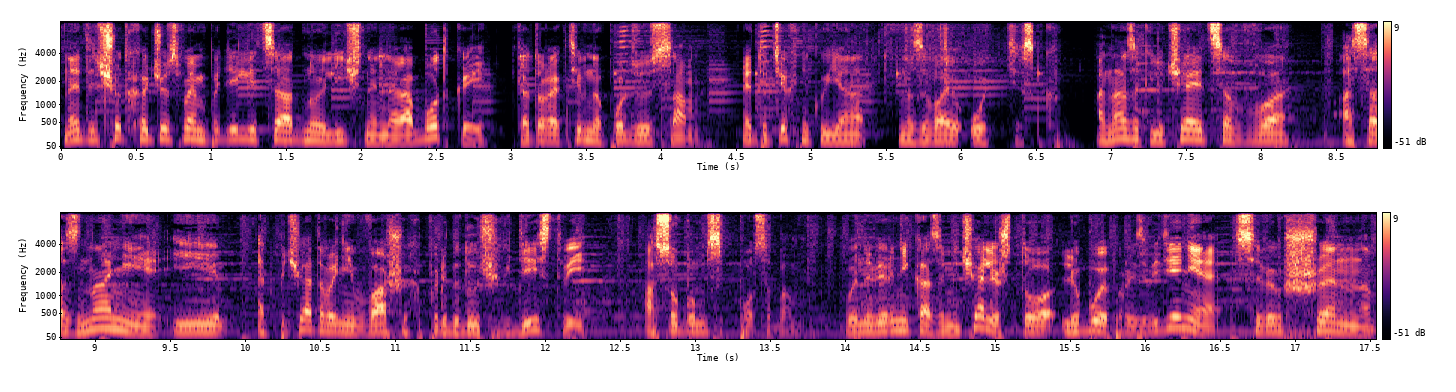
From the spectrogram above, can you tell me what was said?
На этот счет хочу с вами поделиться одной личной наработкой, которой активно пользуюсь сам. Эту технику я называю оттиск. Она заключается в осознании и отпечатывании ваших предыдущих действий особым способом. Вы наверняка замечали, что любое произведение совершенно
